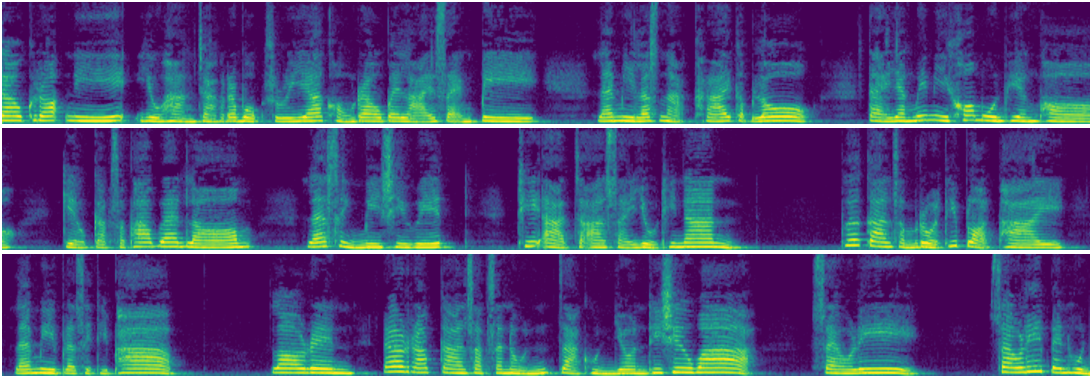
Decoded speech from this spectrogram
ดาวเคราะห์นี้อยู่ห่างจากระบบสุริยะของเราไปหลายแสงปี และมีลักษณะคล้ายกับโลก แต่ยังไม่มีข้อมูลเพียงพอ เกี่ยวกับสภาพแวดล้อม และสิ่งมีชีวิต ที่อาจจะอาศัยอยู่ที่นั่น เพื่อการสำรวจที่ปลอดภัย และมีประสิทธิภาพ ลอเรนได้รับการสนับสนุนจากหุ่นยนต์ที่ชื่อว่าแซลลี่แซลลี่เป็นหุ่น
